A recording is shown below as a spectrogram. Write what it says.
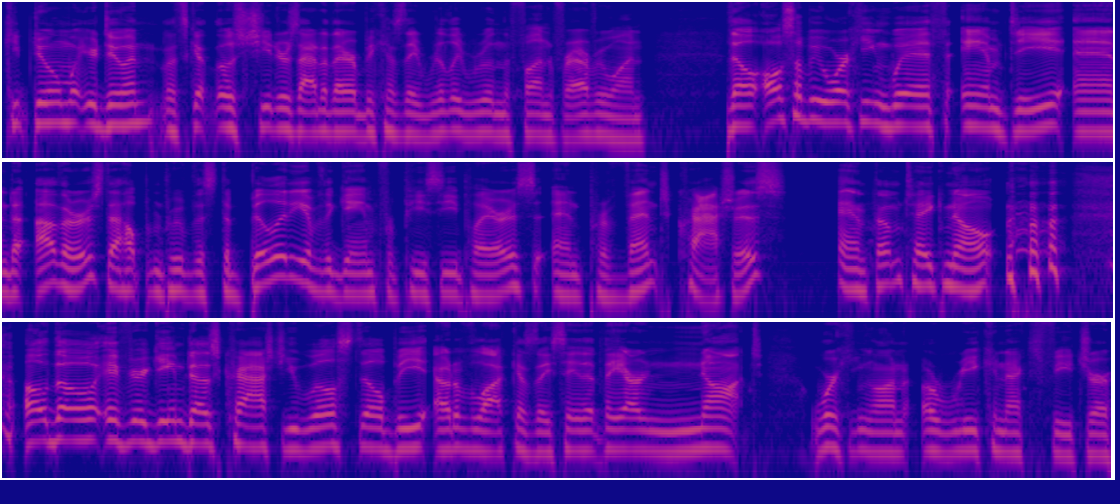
Keep doing what you're doing. Let's get those cheaters out of there because they really ruin the fun for everyone. They'll also be working with AMD and others to help improve the stability of the game for PC players and prevent crashes. Anthem, take note. Although, if your game does crash, you will still be out of luck as they say that they are not working on a reconnect feature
